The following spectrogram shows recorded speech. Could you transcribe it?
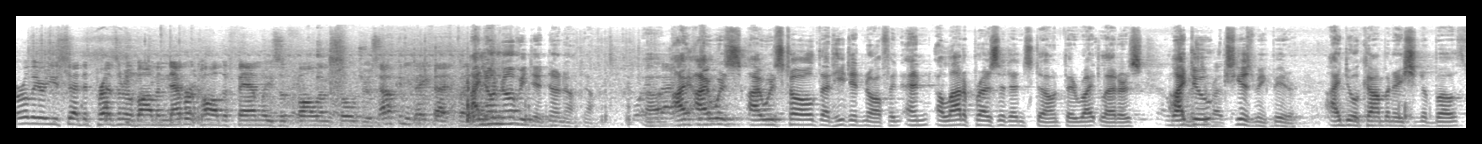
Earlier, you said that President Obama never called the families of fallen soldiers. How can you make that claim? I don't know if he did. No, no, no. Uh, I, I was I was told that he didn't often, and a lot of presidents don't. They write letters. I do. Excuse me, Peter. I do a combination of both.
